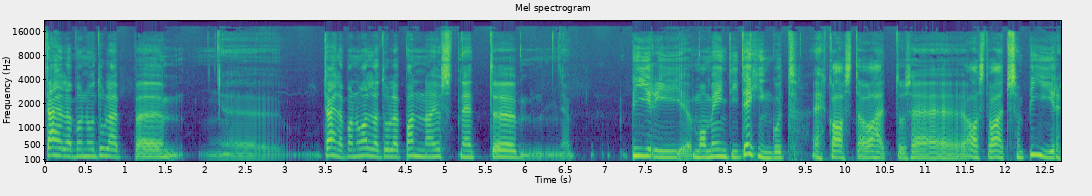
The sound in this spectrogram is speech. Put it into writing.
tähelepanu tuleb tähelepanu alla tuleb panna just need äh, piirimomendi tehingud ehk aastavahetuse, aastavahetus on piir,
